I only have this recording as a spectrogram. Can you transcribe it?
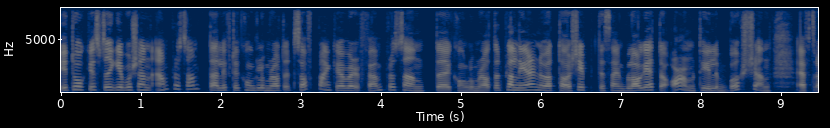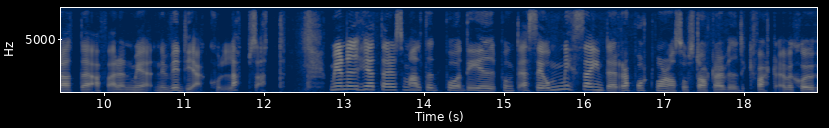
i Tokyo stiger börsen 1% Där lyfter konglomeratet Softbank över 5% eh, Konglomeratet planerar nu att ta chipdesignbolaget ARM till börsen efter att eh, affären med Nvidia kollapsat. Mer nyheter som alltid på di.se och missa inte Rapportmorgon som startar vid kvart över sju.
